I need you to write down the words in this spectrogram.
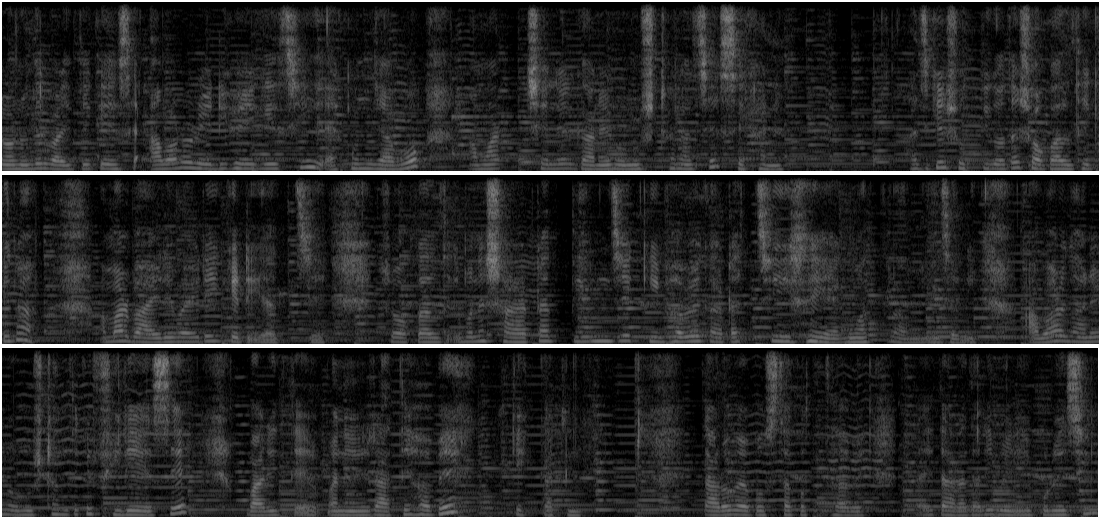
ননদের বাড়ি থেকে এসে আবারও রেডি হয়ে গেছি। এখন যাব আমার ছেলের গানের অনুষ্ঠান আছে সেখানে। আজকে সত্যি কথা সকাল থেকে না আমার বাইরে বাইরেই কেটে যাচ্ছে। সকাল থেকে মানে সারাটা দিন যে কীভাবে কাটাচ্ছি একমাত্র আমিই জানি। আবার গানের অনুষ্ঠান থেকে ফিরে এসে বাড়িতে মানে রাতে হবে কেক কাটিং। তারও ব্যবস্থা করতে হবে। তাই তাড়াতাড়ি বেরিয়ে পড়েছি।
